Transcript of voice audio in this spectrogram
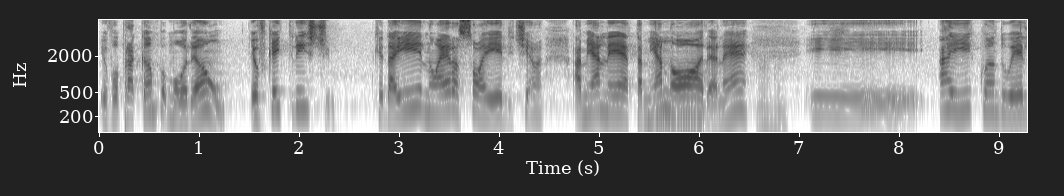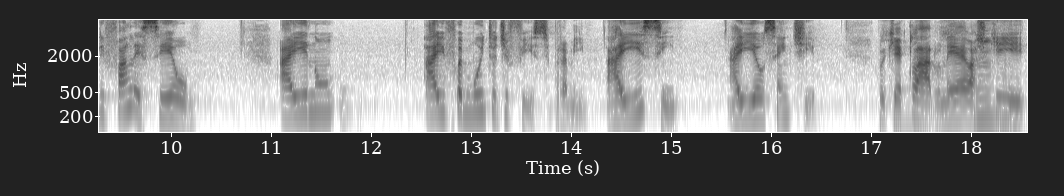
Eu vou para Campo Mourão". Eu fiquei triste, porque daí não era só ele, tinha a minha neta, a minha nora, né? E aí quando ele faleceu, aí não aí foi muito difícil para mim. Aí sim, aí eu senti. Porque, é claro, né, eu acho que,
